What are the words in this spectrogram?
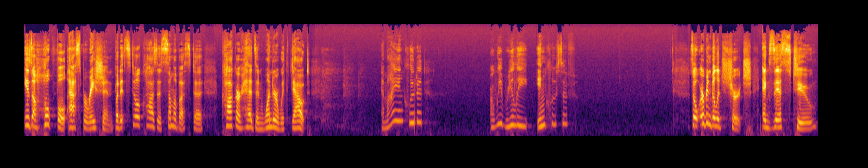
is a hopeful aspiration, but it still causes some of us to cock our heads and wonder with doubt Am I included? Are we really inclusive? So, Urban Village Church exists to,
